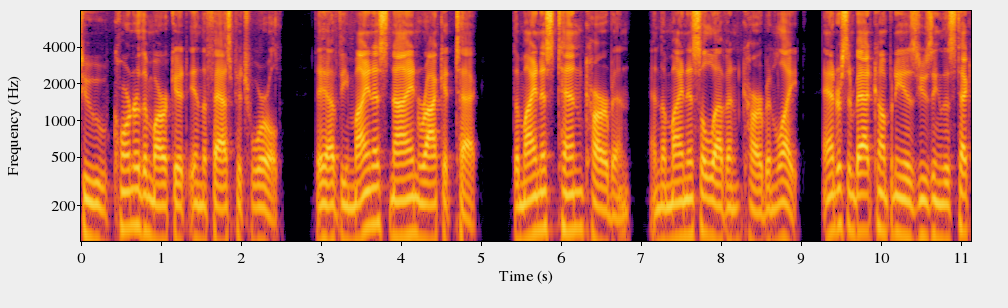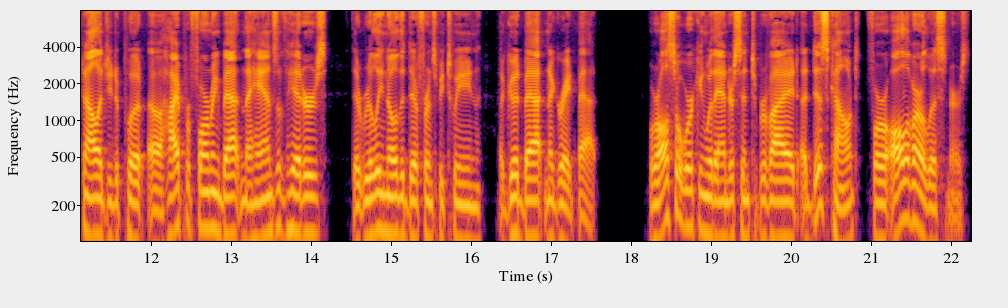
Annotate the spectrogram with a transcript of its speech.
to corner the market in the fast pitch world. They have the minus 9 Rocketech, the minus 10 Carbon, and the minus 11 Carbon Light. Anderson Bat Company is using this technology to put a high performing bat in the hands of hitters that really know the difference between a good bat and a great bat. We're also working with Anderson to provide a discount for all of our listeners.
